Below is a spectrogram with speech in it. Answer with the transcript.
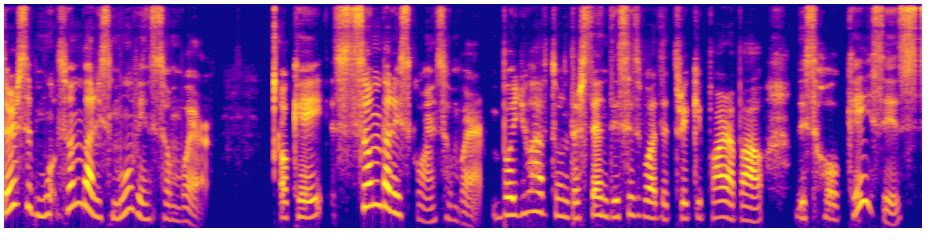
there's a somebody's moving somewhere okay somebody's going somewhere but you have to understand this is what the tricky part about this whole case is.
